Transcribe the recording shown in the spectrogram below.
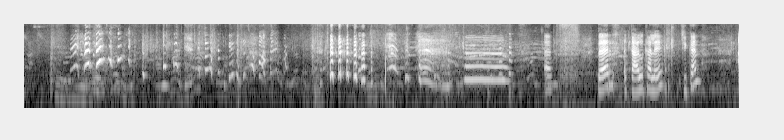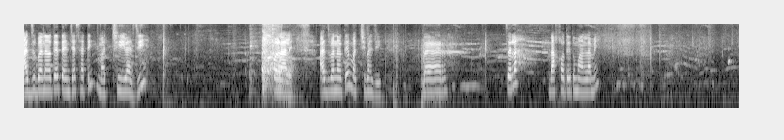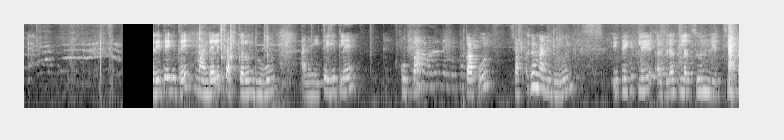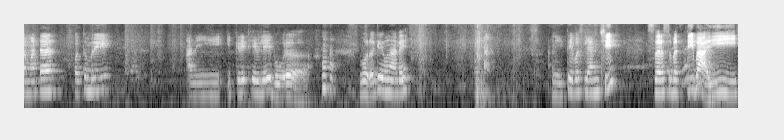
तर काल खाले चिकन आज बनवते त्यांच्यासाठी मच्छी भाजी. पळाले. आज बनवते मच्छी भाजी. तर चला दाखवते तुम्हाला मी. तर इथे घेतले मांड्याले साफ करून धुवून आणि इथे घेतले कुप्पा कापून साफ करून आणि धुवून. इथे घेतले अद्रक लसूण मिरची टमाटर कोथिंबरी आणि इकडे ठेवले बोरं. बोरं घेऊन आले. आणि इथे बसले आमची सरस्वती बाई.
